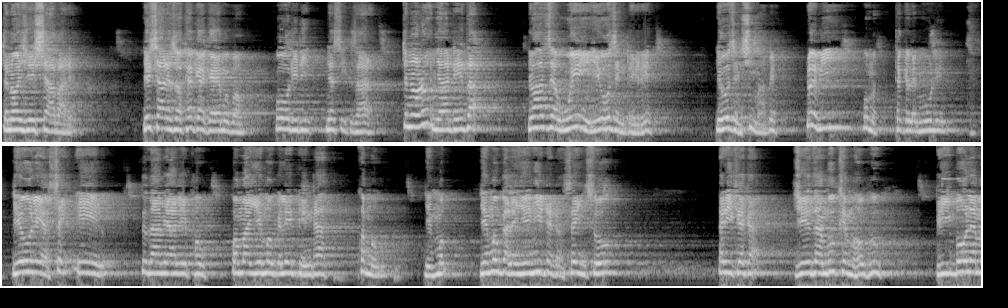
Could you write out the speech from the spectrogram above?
ကျွန်တော်ရေရှားပါတယ်ရေရှားတယ်ဆိုခက်ခက်ခဲမှုပေါ့ဟိုဒီဒီမျက်စိကစားတာကျွန်တော်တို့အညာဒေသရွာဆက်ဝေးရင်ရေအိုးစင်တယ်လေရေအိုးစင်ရှိမှာပဲတွေ့ပြီဟိုမှာတက်ကလေးမိုးလေးရေအိုးလေးကစိတ်အေးလို့သူသားများလေးဖုံးပေါ်မှာရေမှုတ်ကလေးတင်ထားခွက်မုံရေမှုတ်ရေမှုတ်ကလည်းရေညှိတက်တော့စိတ်ဆိုး အဲ့ဒီခက်ကရေတန်ဘူးခင်မဟုတ်ဘူးဘီဘိုးလည်းမ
